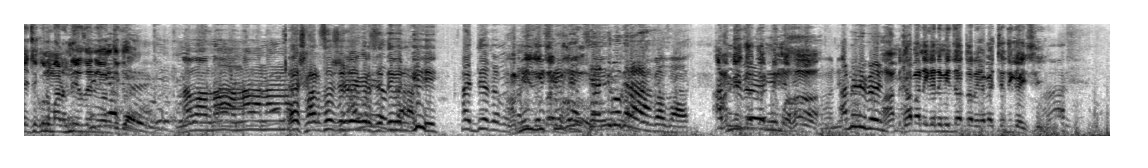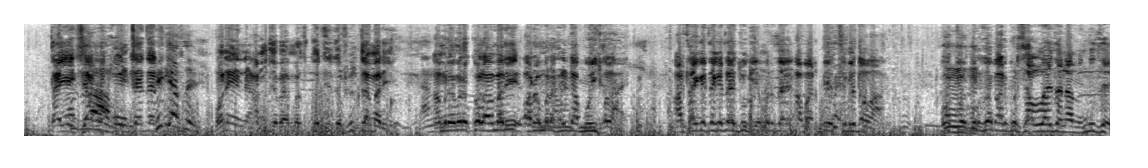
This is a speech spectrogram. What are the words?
আইছি কোনো মানুষ নিয়ে জানি ওদিকে। এ সাড়ে ছশো টাকা করেছে দিবেন কি? আমি আমি নিবো, হ্যাঁ। আপনি নিবেন। আমি খাবার নিকে আমি যাতে এবার দিকে আইছি। তাই ঠিক আছে। মানে আমি যে আমরা করছি যে ফিল্টার মারি আমরা আমরা কোলা মারি আর আমরা খালি বই খেলায় আর থেকে থেকে যাই ঢুকি আমরা আবার বেশ চেপে দেওয়া। কত বার করছে আল্লাহ জানে আমি নিজে।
